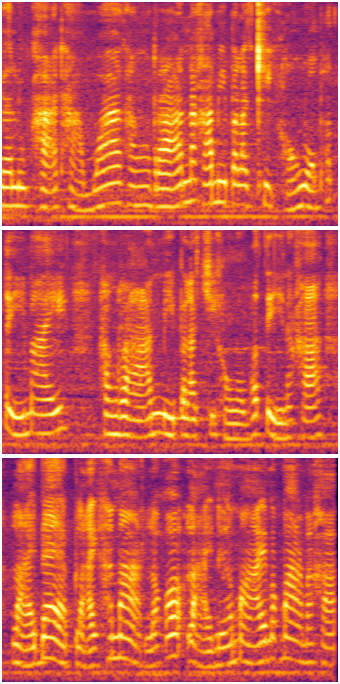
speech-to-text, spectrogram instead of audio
มื่อลูกค้าถามว่าทางร้านนะคะ มีประหลัดขิกของหลวงพ่อตีไหมทางร้านมีประหลัดขิกของหลวงพ่อตีนะคะ หลายแบบหลายขนาดแล้วก็หลายเนื้อไม้มากๆนะคะ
